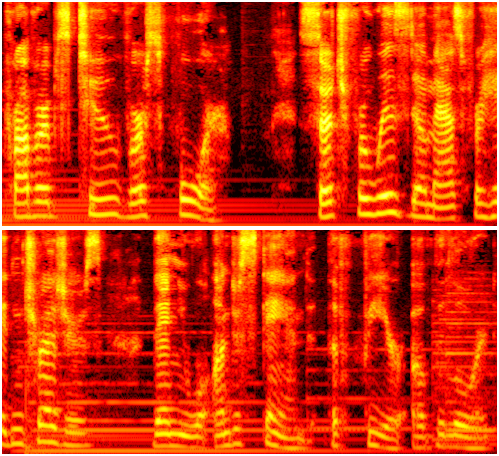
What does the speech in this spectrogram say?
Proverbs 2, verse 4 Search for wisdom as for hidden treasures, then you will understand the fear of the Lord.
